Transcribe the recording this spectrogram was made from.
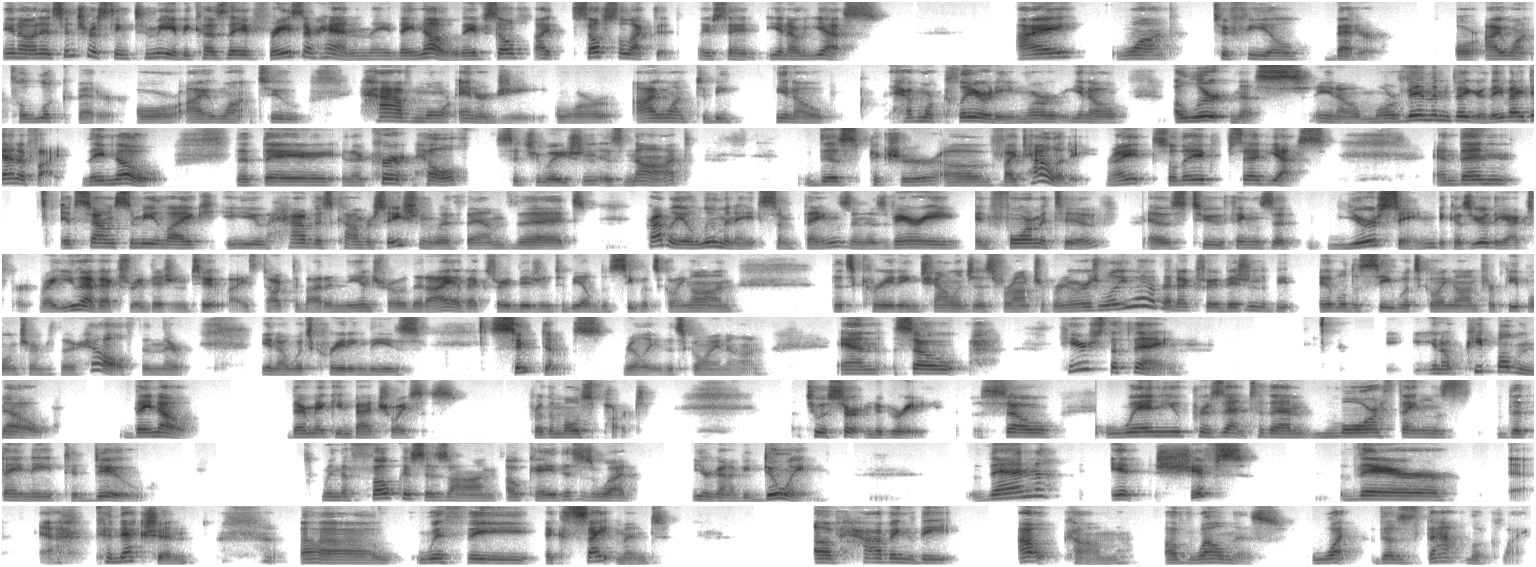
You know, and it's interesting to me because they've raised their hand and they they know they've self I self-selected. They've said, you know, yes, I want to feel better, or I want to look better, or I want to have more energy, or I want to be, you know, have more clarity, more, you know, alertness, you know, more vim and vigor. They've identified, they know that they their current health situation is not this picture of vitality, right? So they've said yes. And then it sounds to me like you have this conversation with them that probably illuminates some things and is very informative as to things that you're seeing because you're the expert, right? You have x ray vision too. I talked about in the intro that I have x ray vision to be able to see what's going on that's creating challenges for entrepreneurs. Well, you have that x ray vision to be able to see what's going on for people in terms of their health and their, you know, what's creating these symptoms really that's going on. And so here's the thing you know, people know, they know they're making bad choices for the most part to a certain degree. So when you present to them more things that they need to do, when the focus is on, okay, this is what you're going to be doing, then it shifts their uh, connection uh, with the excitement of having the outcome of wellness. What does that look like?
